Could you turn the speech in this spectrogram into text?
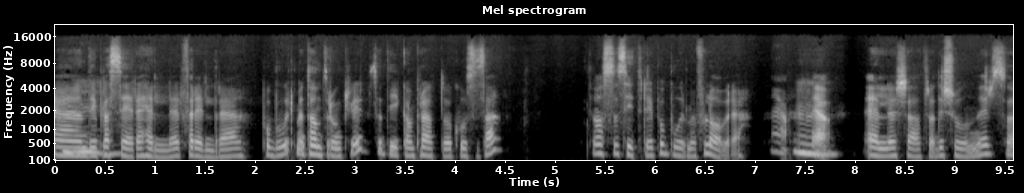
Eh, de plasserer heller foreldre på bord med tanter og onkler, så de kan prate og kose seg. Og så sitter de på bord med forlovere. Ja. Mm. Ja. Ellers av tradisjoner, så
